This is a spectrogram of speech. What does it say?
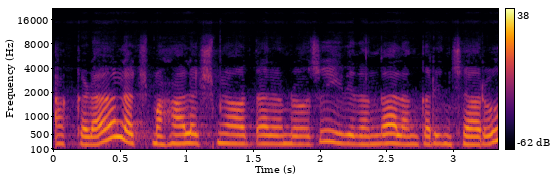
అక్కడ లక్ష్ మహాలక్ష్మి అవతారం రోజు ఈ విధంగా అలంకరించారు.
